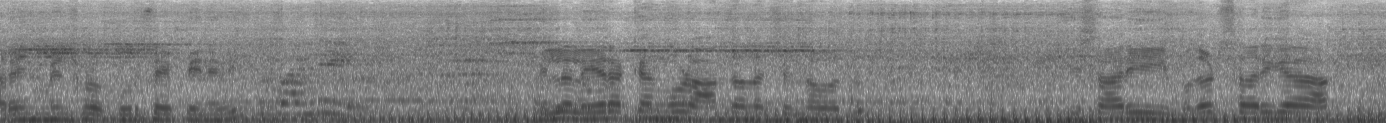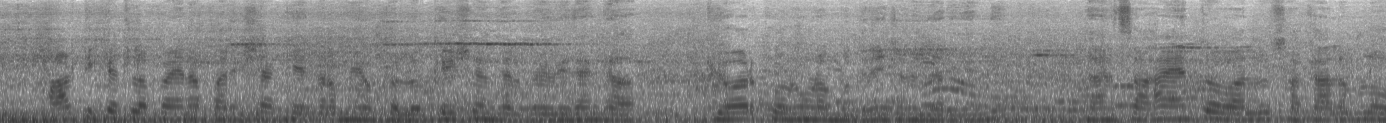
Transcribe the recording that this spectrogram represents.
అరేంజ్మెంట్స్ కూడా పూర్తయిపోయినవి. పిల్లలు ఏ రకంగా కూడా ఆందోళన చెందవద్దు. ఈసారి మొదటిసారిగా హాల్ టికెట్ల పైన పరీక్షా కేంద్రం యొక్క లొకేషన్ తెలిపే విధంగా క్యూఆర్ కోడ్ కూడా ముద్రించడం జరిగింది. దాని సహాయంతో వాళ్ళు సకాలంలో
